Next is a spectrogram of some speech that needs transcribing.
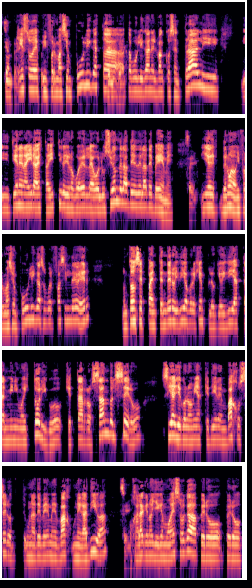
Siempre. Eso es información pública, está, está publicada en el Banco Central y, y tienen ahí las estadísticas y uno puede ver la evolución de la, de la TPM. Sí. Y es, de nuevo, información pública, súper fácil de ver. Entonces, para entender hoy día, por ejemplo, que hoy día está el mínimo histórico, que está rozando el cero, sí hay economías que tienen bajo cero, una TPM bajo, negativa, sí. ojalá que no lleguemos a eso acá, pero, pero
